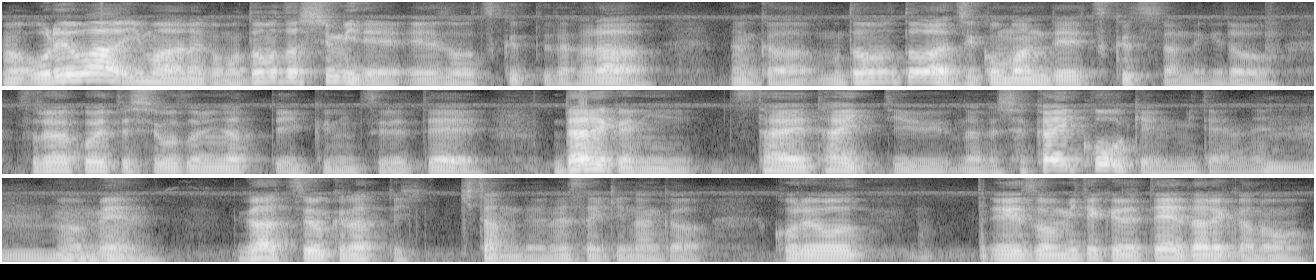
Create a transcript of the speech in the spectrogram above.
まあ俺は今なんかもともと趣味で映像を作ってたからなんかもともとは自己満で作ってたんだけどそれがこうやって仕事になっていくにつれて誰かに伝えたいっていうなんか社会貢献みたいなね、まあ、面が強くなってきたんだよね最近なんか。これを映像を見てくれて誰かの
